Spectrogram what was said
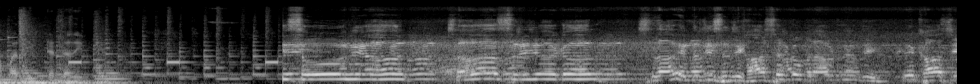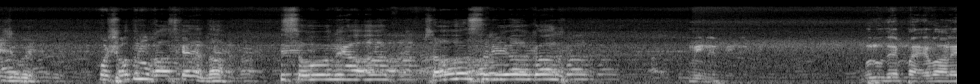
ਅਮਰਦੀਪ ਟੰਡਾ ਦੀ ਰਿਪੋਰਟ। ਸੋਨਿਆ ਸਤਿ ਸ੍ਰੀ ਅਕਾਲ। ਸਦਾ એનર્ਜੀ ਸਰ ਖਾਸਰ ਕੋ ਬਨਾਵਟ ਨਹੀਂ ਹੁੰਦੀ। ਇਹ ਖਾਸ ਚੀਜ਼ ਹੋਵੇ। ਉਹ ਸ਼ੁੱਧ ਨੂੰ ਖਾਸ ਕਿਹਾ ਜਾਂਦਾ। ਸੋਨਿਆ ਸਤਿ ਸ੍ਰੀ ਅਕਾਲ। ਗੁਰੂ ਦੇ ਭੈ ਵਾਲੇ।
